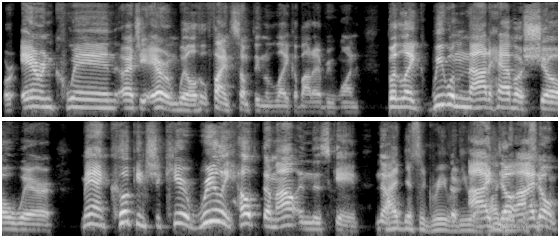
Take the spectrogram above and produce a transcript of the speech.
or Aaron Quinn, or actually Aaron will, he'll find something to like about everyone. But like, we will not have a show where man Cook and Shakir really helped them out in this game. No, I disagree with you. I don't. I don't.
